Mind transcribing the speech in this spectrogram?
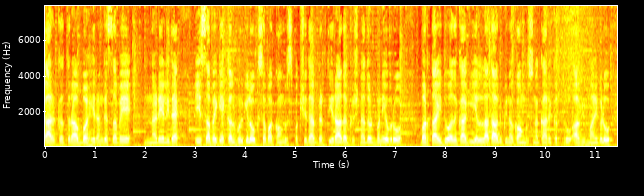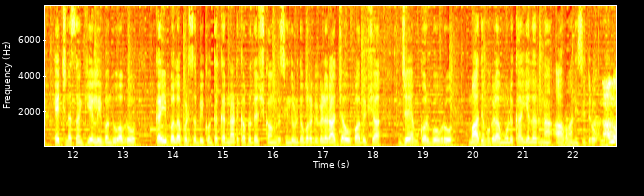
ಕಾರ್ಯಕರ್ತರ ಬಹಿರಂಗ ಸಭೆ ನಡೆಯಲಿದೆ. ಈ ಸಭೆಗೆ ಕಲಬುರಗಿ ಲೋಕಸಭಾ ಕಾಂಗ್ರೆಸ್ ಪಕ್ಷದ ಅಭ್ಯರ್ಥಿ ರಾಧಾಕೃಷ್ಣ ದೊಡ್ಮನಿ ಅವರು ಬರ್ತಾ ಇದ್ದು, ಅದಕ್ಕಾಗಿ ಎಲ್ಲ ತಾಲೂಕಿನ ಕಾಂಗ್ರೆಸ್ನ ಕಾರ್ಯಕರ್ತರು, ಅಭಿಮಾನಿಗಳು ಹೆಚ್ಚಿನ ಸಂಖ್ಯೆಯಲ್ಲಿ ಬಂದು ಅವರು ಕೈ ಬಲಪಡಿಸಬೇಕು ಅಂತ ಕರ್ನಾಟಕ ಪ್ರದೇಶ ಕಾಂಗ್ರೆಸ್ ಹಿಂದುಳಿದ ವರ್ಗಗಳ ರಾಜ್ಯ ಉಪಾಧ್ಯಕ್ಷ ಜೆ ಎಂ ಕೊರ್ಬು ಅವರು ಮಾಧ್ಯಮಗಳ ಮೂಲಕ ಎಲ್ಲರನ್ನ ಆಹ್ವಾನಿಸಿದರು. ನಾನು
